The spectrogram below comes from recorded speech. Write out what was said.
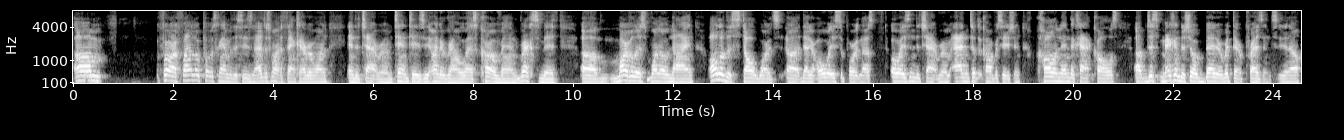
Um, for our final post game of the season, I just want to thank everyone in the chat room: Ten Tizzy, Underground West, Carl Van, Rex Smith, um, Marvelous 109, all of the stalwarts uh, that are always supporting us, always in the chat room, adding to the conversation, calling in the cat calls, uh, just making the show better with their presence. You know,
